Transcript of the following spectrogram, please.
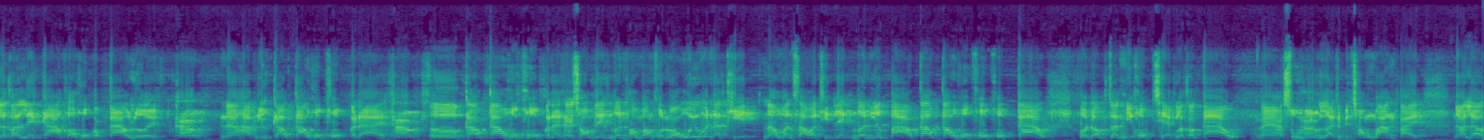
แล้วก็เลข 9 ก็ 6 กับ 9 เลยครับนะครับ หรือ 9966 ก็ได้ครับเออ9966 ก็ได้ถ้าชอบเลขเบิ้ลเพราะบางคนบอกอุ้ยวันอาทิตย์นะวันเสาร์อาทิตย์เลขเบิ้ลหรือเปล่า 996669 เพราะดอกจันมี 6 แฉกแล้วก็9นะศูนย์ก็คืออาจจะเป็นช่องว่างไปนะแล้ว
